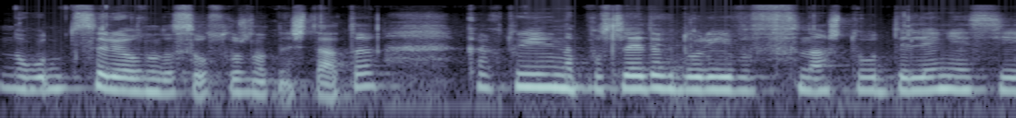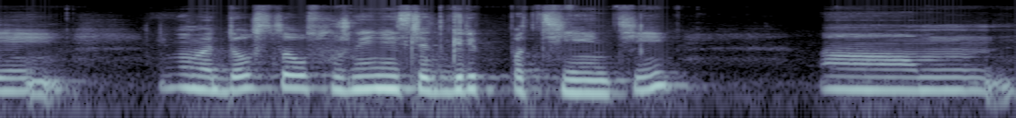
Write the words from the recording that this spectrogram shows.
много сериозно да се осложнат нещата. Както и напоследък, дори в нашето отделение си имаме доста осложнения след грип пациенти ам,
